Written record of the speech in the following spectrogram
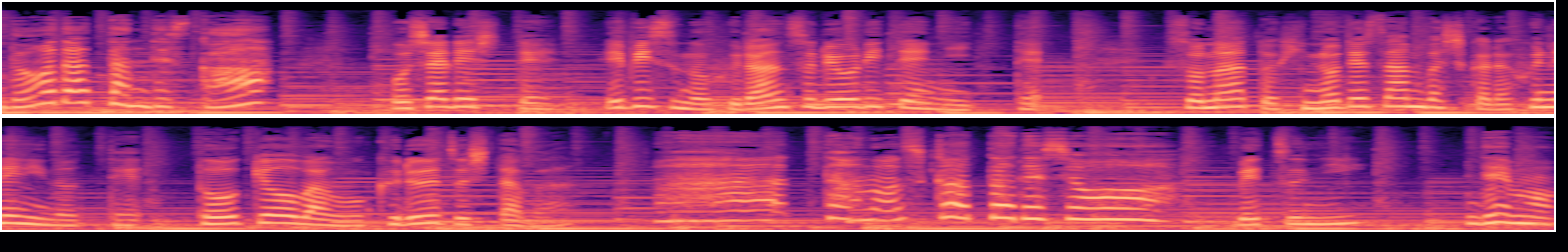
どうだったんですか？おしゃれして恵比寿のフランス料理店に行って。その後日の出桟橋から船に乗って東京湾をクルーズしたわ。あー楽しかったでしょう。別にでも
